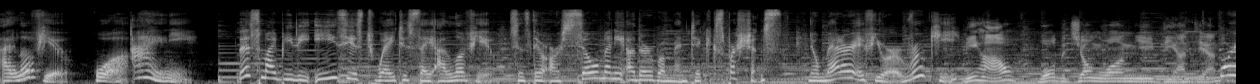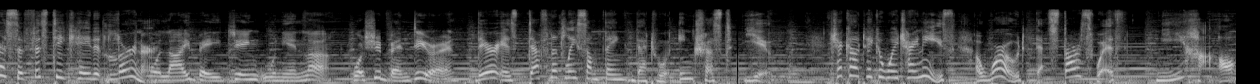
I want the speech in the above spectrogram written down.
I love you. 我爱你. This might be the easiest way to say I love you, since there are so many other romantic expressions. No matter if you're a rookie 你好，我的中文一点点。 or a sophisticated 我 learner, 来北京五年了，我是本地人。 there is definitely something that will interest you. Check out Takeaway Chinese, a word that starts with 你好.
